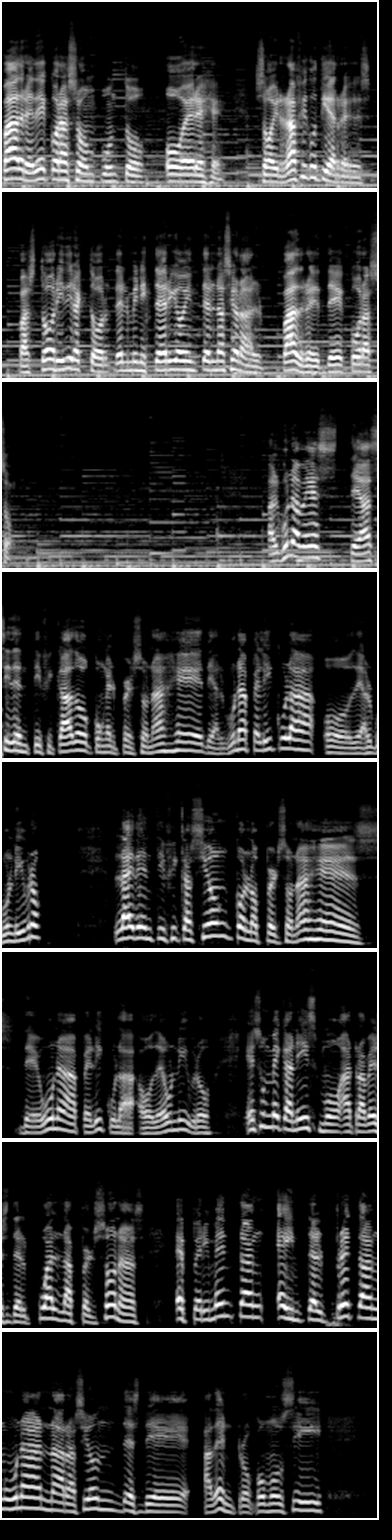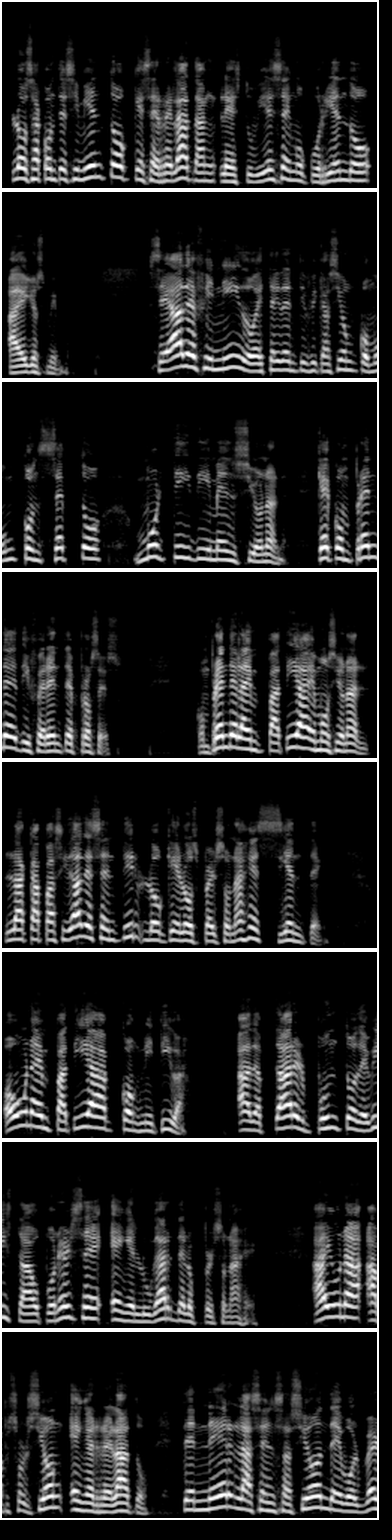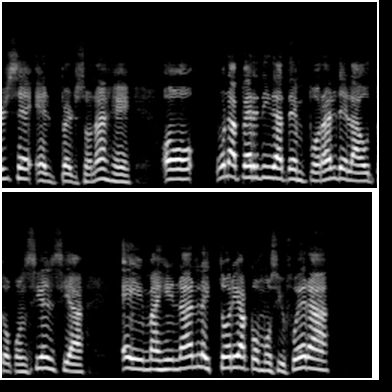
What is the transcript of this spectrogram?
www.padredecorazon.org Soy Rafi Gutiérrez, pastor y director del Ministerio Internacional Padre de Corazón. ¿Alguna vez te has identificado con el personaje de alguna película o de algún libro? La identificación con los personajes de una película o de un libro es un mecanismo a través del cual las personas experimentan e interpretan una narración desde adentro, como si los acontecimientos que se relatan le estuviesen ocurriendo a ellos mismos. Se ha definido esta identificación como un concepto multidimensional que comprende diferentes procesos. Comprende la empatía emocional, la capacidad de sentir lo que los personajes sienten, o una empatía cognitiva, adaptar el punto de vista o ponerse en el lugar de los personajes. Hay una absorción en el relato, tener la sensación de volverse el personaje o una pérdida temporal de la autoconciencia e imaginar la historia como si fuera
